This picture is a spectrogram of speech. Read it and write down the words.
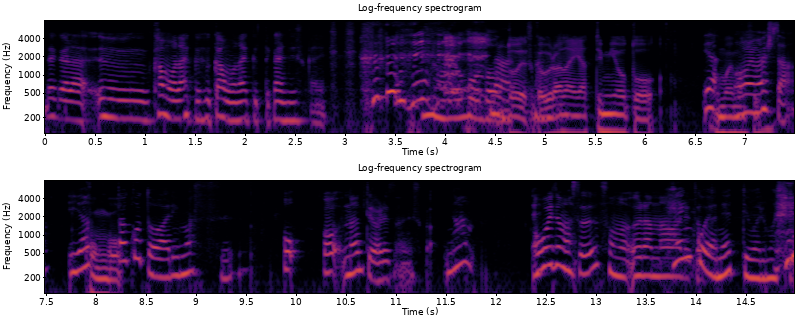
だからうんかもなく不可もなくって感じですかね。なるほど。どうですか？占いやってみようといや思いました。や今後。ったことあります。おおなんて言われてたんですか？なん覚えてます？その占われた。変子やねって言われました。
